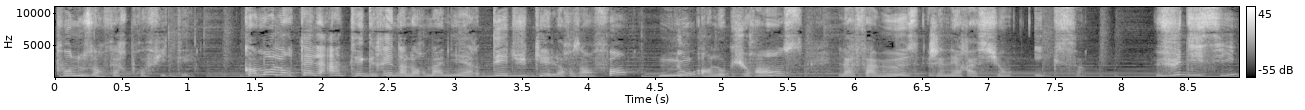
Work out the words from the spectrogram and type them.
pour nous en faire profiter? Comment l'ont-elles intégrée dans leur manière d'éduquer leurs enfants, nous en l'occurrence, la fameuse génération X? Vu d'ici,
